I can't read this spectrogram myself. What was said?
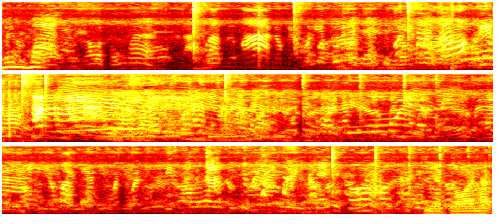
หนึ่งหกเรียบร้อยนะ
